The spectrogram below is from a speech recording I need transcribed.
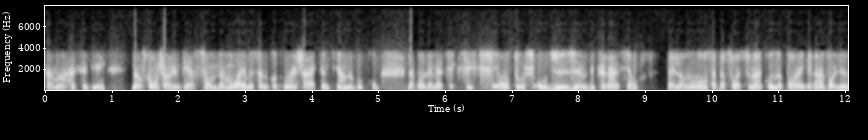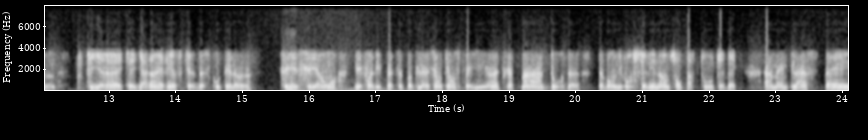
ça va assez bien. Lorsqu'on change une pièce, si on en a moins, ben ça nous coûte moins cher qu'une qui en a beaucoup. La problématique, c'est que si on touche aux usines d'épuration, ben là, on, on s'aperçoit souvent qu'on n'a pas un grand volume, puis euh, qu'il y aura un risque de ce côté-là. Là. C'est, c'est on, des fois des petites populations qui ont se payé un traitement d'eau de, de bon niveau, puisque les normes sont partout au Québec à la même place. Ben,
